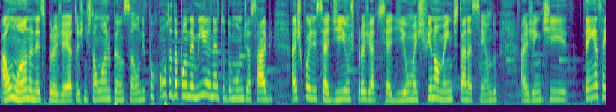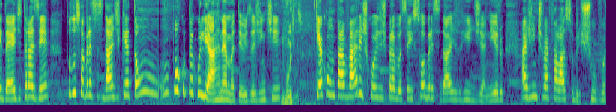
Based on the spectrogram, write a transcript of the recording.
há um ano nesse projeto, a gente está um ano pensando, e por conta da pandemia, né, todo mundo já sabe, as coisas se adiam, os projetos se adiam, mas finalmente está nascendo. A gente tem essa ideia de trazer tudo sobre essa cidade que é tão um pouco peculiar, né, Matheus? A gente Muito. quer contar várias coisas para vocês sobre a cidade do Rio de Janeiro. A gente vai falar sobre chuva,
